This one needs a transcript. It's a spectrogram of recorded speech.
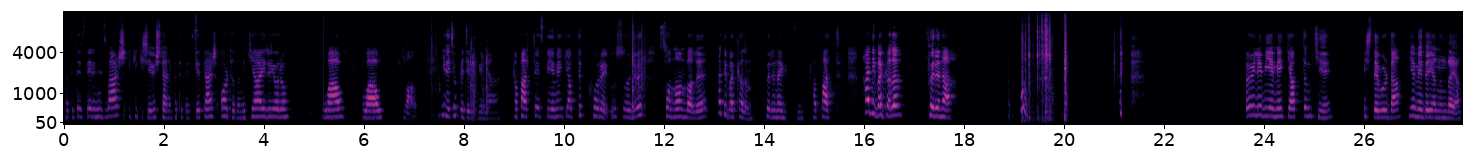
Patateslerimiz var. İki kişiye üç tane patates yeter. Ortadan ikiye ayırıyorum. Wow, wow, wow. Yine çok becerikliyim ya. Kapat. Bir yemek yaptık. Kore usulü somon balığı. Hadi bakalım fırına gitsin. Kapat. Hadi bakalım fırına. Öyle bir yemek yaptım ki işte burada yeme de yanında yat.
